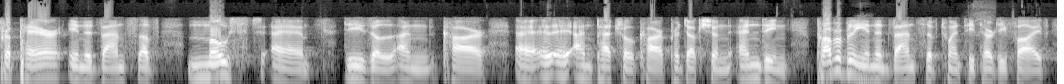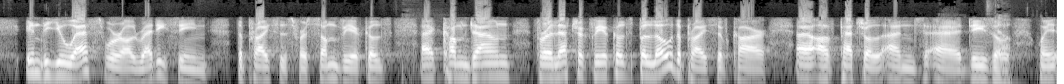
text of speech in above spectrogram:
prepare in advance of most uh, diesel and car uh, and petrol car production ending probably in advance of 2035. In the US, we're already seeing the prices for some vehicles uh, come down for electric vehicles below the price of car uh, of petrol and uh, diesel. Yeah. When,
